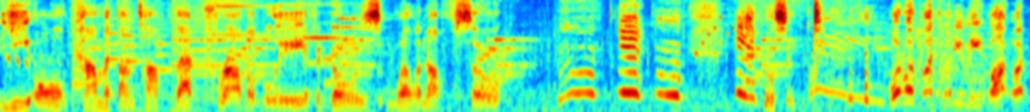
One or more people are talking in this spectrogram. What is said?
ye old comet on top of that, probably, if it goes well enough, so... Mm, yeah, mm, yeah, we'll see. what, what, what, what do you mean? What, what?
